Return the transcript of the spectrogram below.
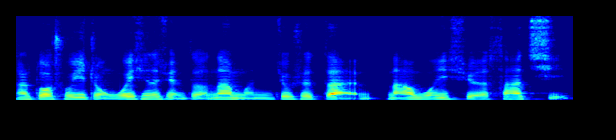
而做出一种违心的选择，那么你就是在拿文学撒气。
